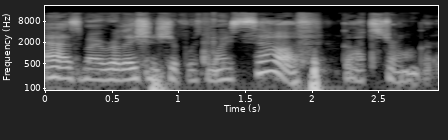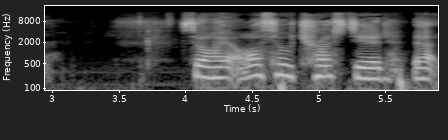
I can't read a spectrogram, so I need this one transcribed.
as my relationship with myself got stronger. So I also trusted that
